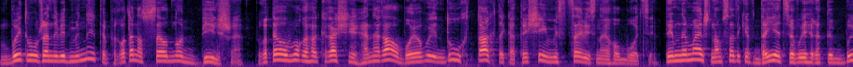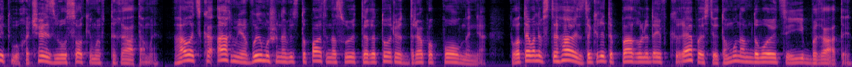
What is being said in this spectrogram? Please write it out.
Битву вже не відмінити, проте нас все одно більше. Проте у ворога кращий генерал, бойовий дух, тактика та ще й місцевість на його боці. Тим не менш, нам все-таки вдається виграти битву, хоча й з високими втратами. Галицька армія вимушена відступати на свою територію для поповнення. Проте вони встигають закрити пару людей в крепості, тому нам доводиться її брати.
